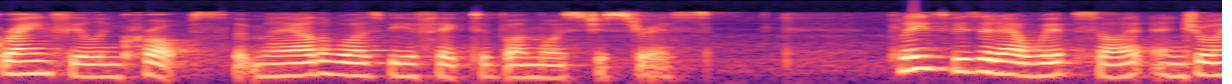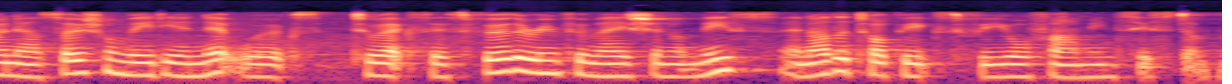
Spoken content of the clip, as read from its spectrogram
grain fill in crops that may otherwise be affected by moisture stress. Please visit our website and join our social media networks to access further information on this and other topics for your farming system.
